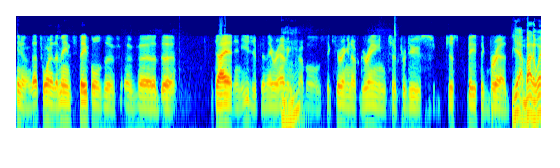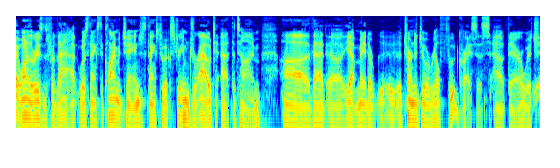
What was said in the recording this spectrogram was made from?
you know that's one of the main staples of of uh, the diet in Egypt, and they were having Mhm. trouble securing enough grain to produce just basic bread. Yeah, by the way, one of the reasons for that was thanks to climate change, thanks to extreme drought at the time, uh, that, uh, yeah, made a, it turned into a real food crisis out there, which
